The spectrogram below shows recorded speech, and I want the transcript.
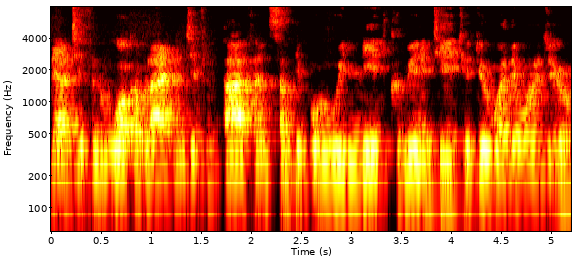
there are different walk of life and different path and some people will need community to do what they want to do.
